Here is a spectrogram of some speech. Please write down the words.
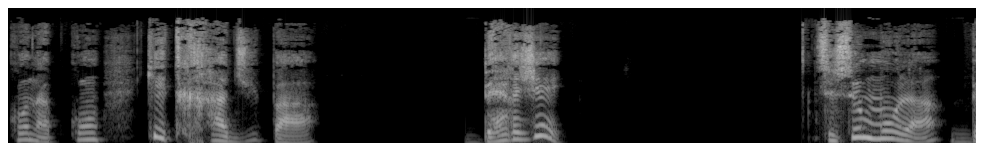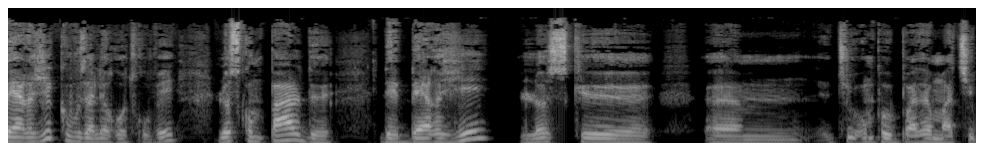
qu'on a, qui est traduit par berger. C'est ce mot-là, berger, que vous allez retrouver lorsqu'on parle de des bergers, lorsque euh, tu, on peut parler Matthieu,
